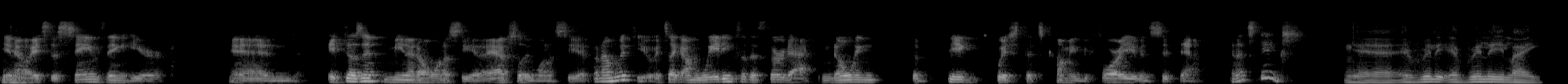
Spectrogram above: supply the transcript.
You know, it's the same thing here. And it doesn't mean I don't want to see it. I absolutely want to see it, but I'm with you. It's like I'm waiting for the third act, knowing the big twist that's coming before I even sit down. And that stinks. Yeah, it really, it really like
